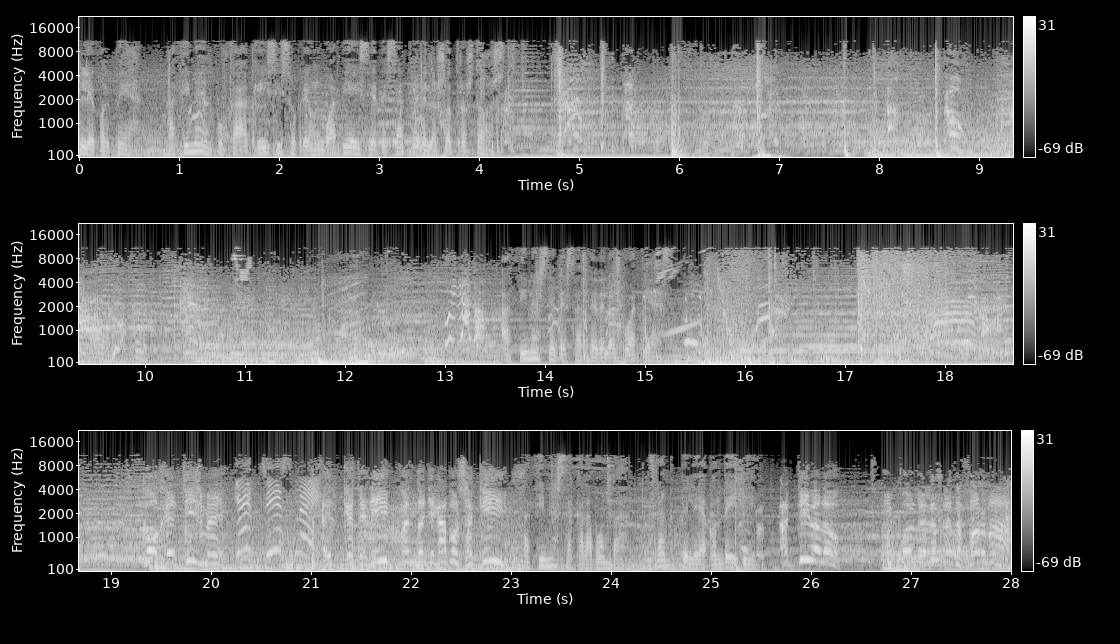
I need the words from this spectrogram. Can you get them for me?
Le golpea. Acina empuja a Casey sobre un guardia y se deshace de los otros dos. ¡Cuidado! Acina se deshace de los guardias. ¡Coge el chisme! ¿Qué chisme? ¡El que te di cuando llegamos aquí! Acina saca la bomba. Frank pelea con David. ¡Actívalo! ¡Y ponlo en la plataforma!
